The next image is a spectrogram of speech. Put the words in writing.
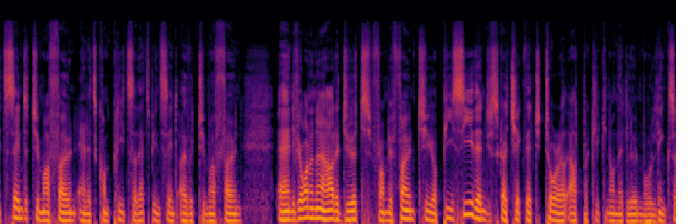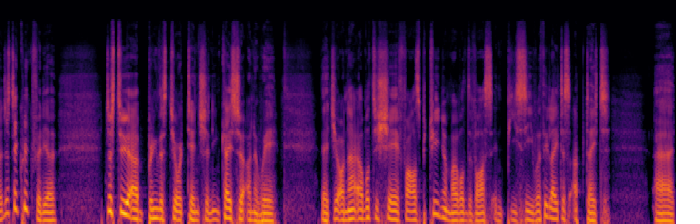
it's sent it to my phone and it's complete. So that's been sent over to my phone. And if you want to know how to do it from your phone to your PC, then just go check that tutorial out by clicking on that learn more link. So just a quick video just to uh, bring this to your attention in case you're unaware that you are now able to share files between your mobile device and PC with the latest update uh,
